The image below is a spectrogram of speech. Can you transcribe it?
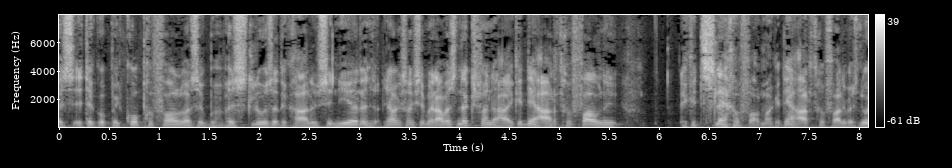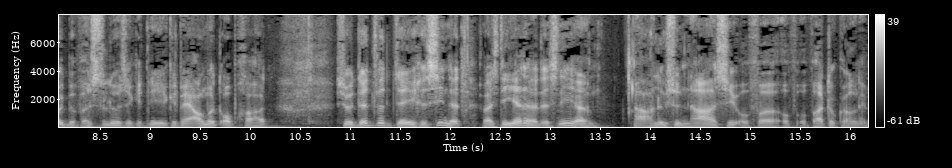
is het ek op my kop geval, was ek bewusteloos, het ek gehallusineer en ja, ek sê maar daar was niks van daai. Ek het nie hard geval nie. Ek het sleg geval, maar ek het nie hard geval. Ek was nooit bewusteloos. Ek het nie ek het my helm opgehad. So dit wat jy gesien het, was die Here. Dis nie 'n hallusinasie of of of wat ook al nie.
